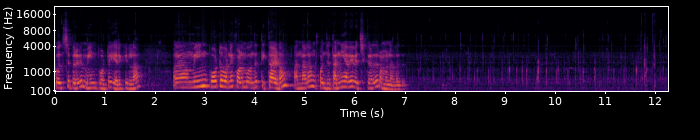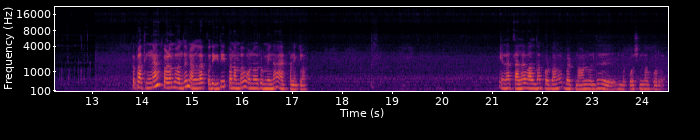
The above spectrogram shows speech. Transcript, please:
கொதித்த பிறகு மீன் போட்டு இறக்கிடலாம். மீன் போட்ட உடனே குழம்பு வந்து திக்காயிடும் அதனால கொஞ்சம் தண்ணியாகவே வச்சுக்கிறது ரொம்ப நல்லது. இப்போ பார்த்திங்கன்னா குழம்பு வந்து நல்லா கொதிக்குது. இப்போ நம்ம ஒன்று ஒரு மீனாக ஆட் பண்ணிக்கலாம். எல்லாம் தலை வால் தான் போடுவாங்க. பட் நான் வந்து இந்த போர்ஷன் தான் போடுவேன்.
